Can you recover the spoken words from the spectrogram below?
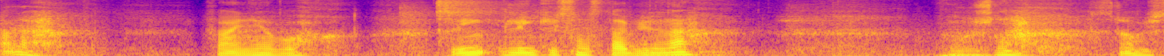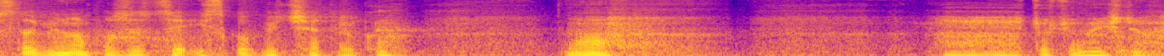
Ale fajnie, bo lin- linki są stabilne. Można zrobić stabilną pozycję i skupić się tylko na e, czuciu mięśniowym.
